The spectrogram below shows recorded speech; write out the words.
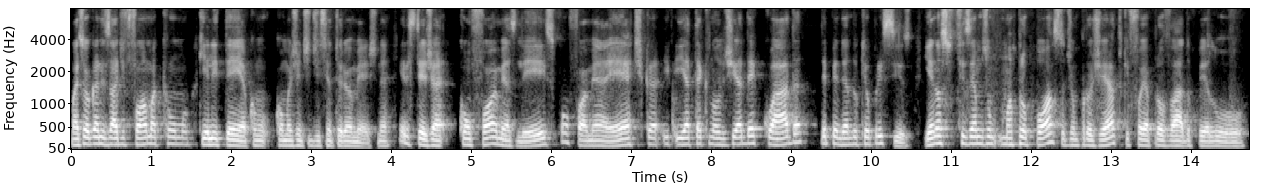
mas organizar de forma como que ele tenha, como, como a gente disse anteriormente, né? Ele esteja conforme as leis, conforme a ética e, e a tecnologia adequada dependendo do que eu preciso. E aí nós fizemos uma proposta de um projeto que foi aprovado pelo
